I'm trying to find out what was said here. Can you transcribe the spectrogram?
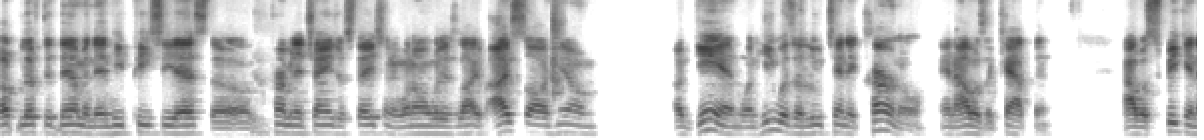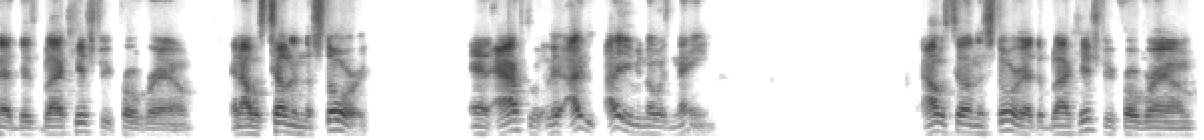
uplifted them. And then he PCS, the yeah. permanent change of station, and went on with his life. I saw him again when he was a lieutenant colonel and I was a captain. I was speaking at this Black History program and I was telling the story. And after I, I didn't even know his name. I was telling the story at the Black History program,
